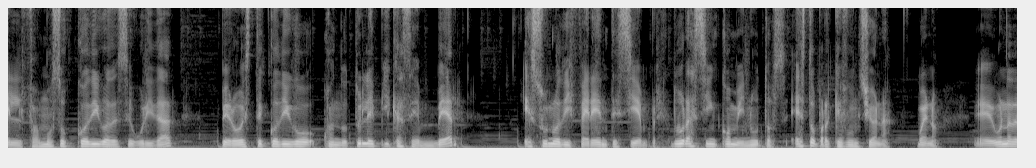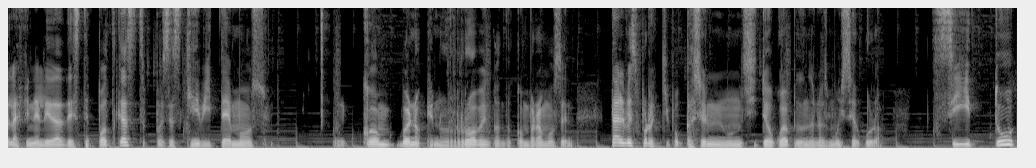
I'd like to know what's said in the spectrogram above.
el famoso código de seguridad, pero este código cuando tú le picas en ver es uno diferente siempre, dura 5 minutos. ¿Esto para qué funciona? Bueno, eh, una de las finalidades de este podcast pues es que evitemos, bueno, que nos roben cuando compramos en, tal vez por equivocación en un sitio web donde no es muy seguro. Si tú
